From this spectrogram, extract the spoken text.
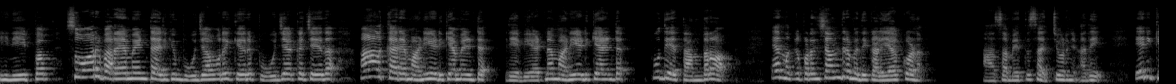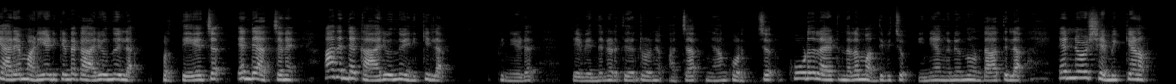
ഇനിയിപ്പം സോറി പറയാൻ വേണ്ടിട്ടായിരിക്കും പൂജാമുറി കയറി പൂജയൊക്കെ ചെയ്ത് ആൾക്കാരെ മണിയടിക്കാൻ വേണ്ടിട്ട് രവിയേട്ടനെ മണിയടിക്കാനായിട്ട് പുതിയ തന്ത്രമാ എന്നൊക്കെ പറഞ്ഞ് ചന്ദ്രമതി കളിയാക്കുവാണ്. ആ സമയത്ത് സച്ചു പറഞ്ഞു അതെ എനിക്കാരെയും മണിയടിക്കേണ്ട കാര്യമൊന്നുമില്ല. പ്രത്യേകിച്ച് എന്റെ അച്ഛനെ. അതിന്റെ കാര്യമൊന്നും എനിക്കില്ല. പിന്നീട് രവീന്ദ്രന്റെ അടുത്ത് എന്നിട്ട് പറഞ്ഞു അച്ഛ ഞാൻ കുറച്ച് കൂടുതലായിട്ട് ഇന്നലെ മദ്യപിച്ചു. ഇനി അങ്ങനെയൊന്നും ഉണ്ടാകത്തില്ല. എന്നോട് ക്ഷമിക്കണം.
